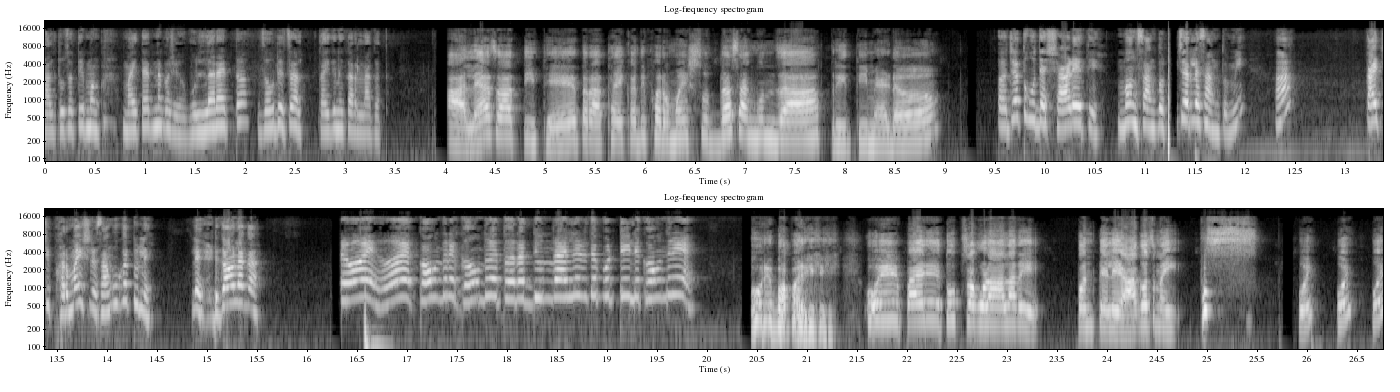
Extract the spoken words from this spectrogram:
फालतूचं ते मग माहीत आहेत ना कसे? हुल्लर आहेत तर. जाऊ दे चल. काही नाही करायला लागत. आल्या जा तिथे तर आता एखादी फरमाईश सुद्धा सांगून जा प्रीती मॅडम. अजय तू उद्या शाळेत ये. मग सांगतो टीचरला सांगतो मी. हा? कायची फरमाईश रे सांगू का तुले? ले हेडगावला का? अरे बापा रे ओय पाय रे तोच गोळा आला रे. पण त्याले आगच नाही. फुस. होय होय होय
